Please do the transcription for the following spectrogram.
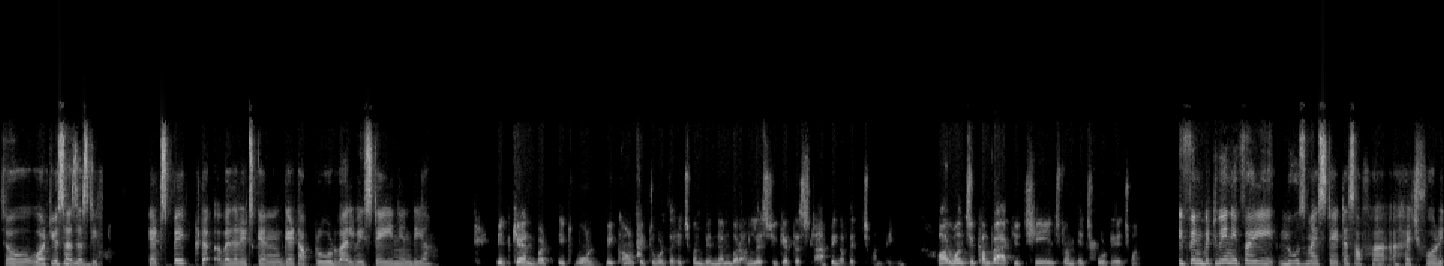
So what you suggest if it gets picked, whether it can get approved while we stay in India? It can, but it won't be counted towards the H1B number unless you get the stamping of the H1B. Or once you come back, you change from H4 to H1. if in between if i lose my status of uh, h4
